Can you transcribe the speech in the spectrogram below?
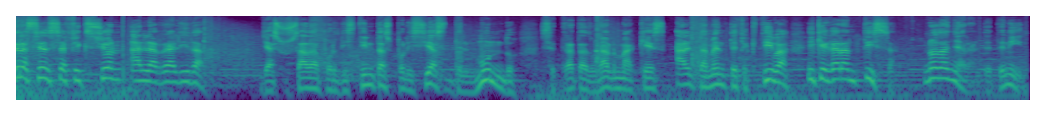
De la ciencia ficción a la realidad. Ya es usada por distintas policías del mundo. Se trata de un arma que es altamente efectiva y que garantiza no dañar al detenido.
